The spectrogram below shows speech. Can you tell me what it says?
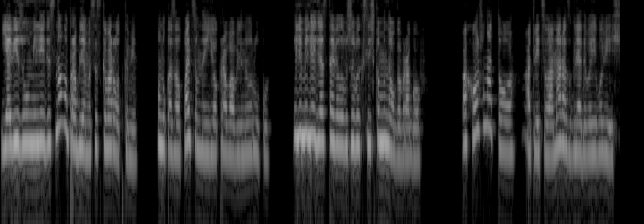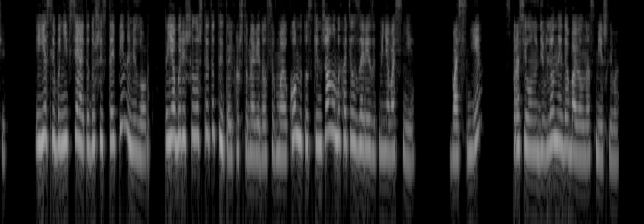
«Я вижу, у Миледи снова проблемы со сковородками?» Он указал пальцем на ее окровавленную руку. «Или Миледи оставила в живых слишком много врагов?» «Похоже на то», — ответила она, разглядывая его вещи. «И если бы не вся эта душистая пена, милорд, то я бы решила, что это ты только что наведался в мою комнату с кинжалом и хотел зарезать меня во сне». «Во сне?» — спросил он удивленно и добавил насмешливо.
